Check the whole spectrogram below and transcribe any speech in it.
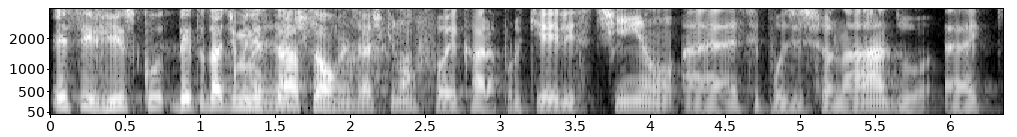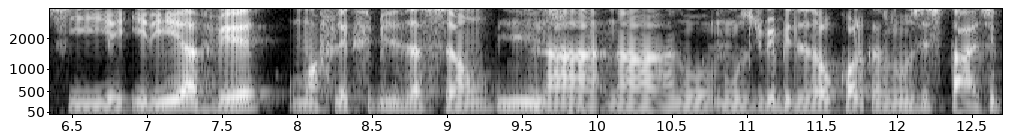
esse risco dentro da administração. Mas eu acho, mas eu acho que não foi, cara, porque eles tinham é, se posicionado é, que iria haver uma flexibilização na, na no, no, uso de bebidas alcoólicas nos estádios.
